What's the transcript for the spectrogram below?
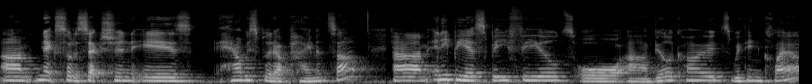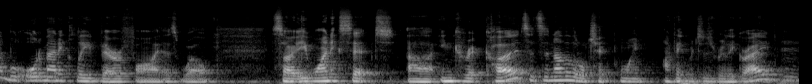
Um, next sort of section is how we split our payments up. Um, any BSB fields or uh, bill codes within cloud will automatically verify as well. So it won't accept uh, incorrect codes. It's another little checkpoint, I think, which is really great. Mm.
